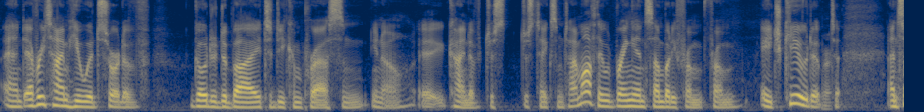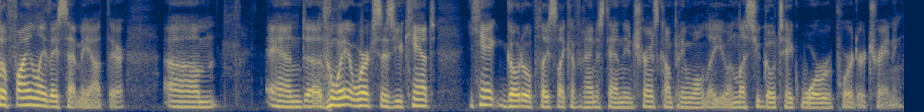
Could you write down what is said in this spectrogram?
And every time he would sort of go to Dubai to decompress and you know eh, kind of just just take some time off, they would bring in somebody from from HQ to, to and so finally they sent me out there. Um, and uh, the way it works is you can't you can't go to a place like Afghanistan. The insurance company won't let you unless you go take war reporter training.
